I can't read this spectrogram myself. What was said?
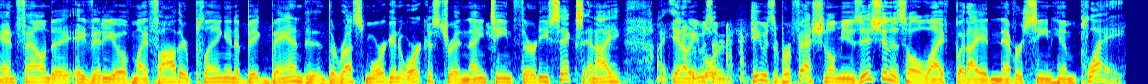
and found a, a video of my father playing in a big band, the Russ Morgan Orchestra in 1936. And I, I you know, he was, a, he was a professional musician his whole life, but I had never seen him play.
